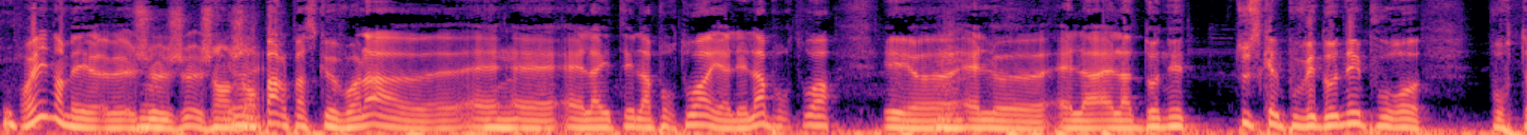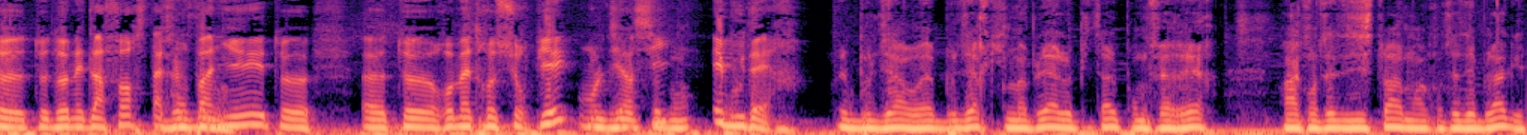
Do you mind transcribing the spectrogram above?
Oui, non, mais euh, je- je- j'en Ouais. parle parce que voilà, euh, elle, Ouais. elle- elle a été là pour toi et elle est là pour toi et elle, elle, a, elle a donné tout ce qu'elle pouvait donner pour pour te, te donner de la force, t'accompagner, te te remettre sur pied, on le dit ainsi. Et Boudère. Et qui m'appelait à l'hôpital pour me faire rire, me raconter des histoires, me raconter des blagues.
